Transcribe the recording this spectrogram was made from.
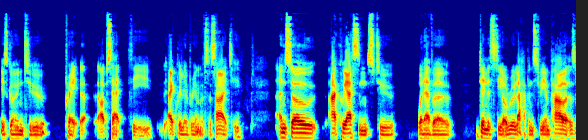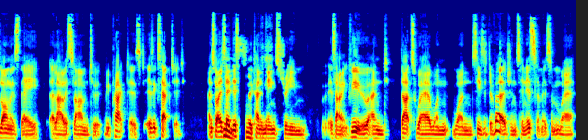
is going to create, uh, upset the equilibrium of society. And so, acquiescence to whatever dynasty or ruler happens to be in power, as long as they allow Islam to be practiced is accepted. And so I'd say mm. this is the kind of mainstream Islamic view, and that's where one one sees a divergence in Islamism, where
